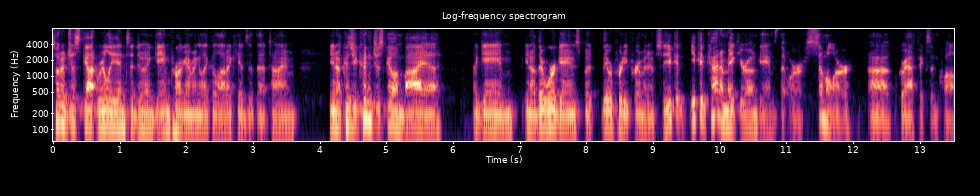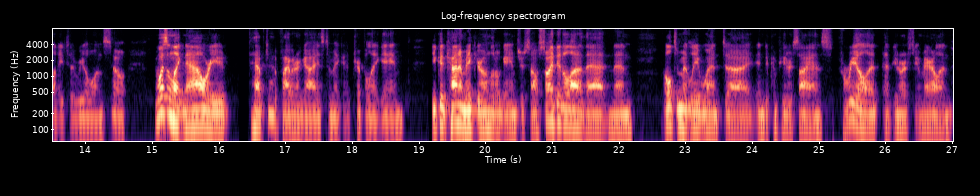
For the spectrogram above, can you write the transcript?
sort of just got really into doing game programming like a lot of kids at that time. You know because you couldn't just go and buy a a game. You know there were games but they were pretty primitive. So you could you could kind of make your own games that were similar uh, graphics and quality to real ones. So it wasn't like now where you have to have 500 guys to make a aaa game. You could kind of make your own little games yourself. So i did a lot of that and then ultimately went uh, into computer science for real at, at the university of maryland.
